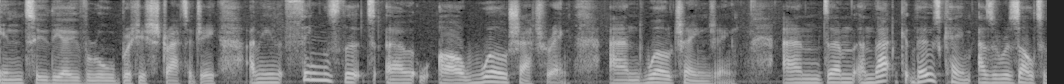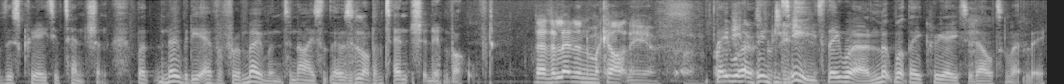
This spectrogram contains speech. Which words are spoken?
into the overall British strategy. I mean, things that uh, are world-shattering and world-changing and um, and that those came as a result of this creative tension. But nobody ever, for a moment, denies that there was a lot of tension involved. They're the Lennon and McCartney of. of they were indeed. They were, and look what they created ultimately.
